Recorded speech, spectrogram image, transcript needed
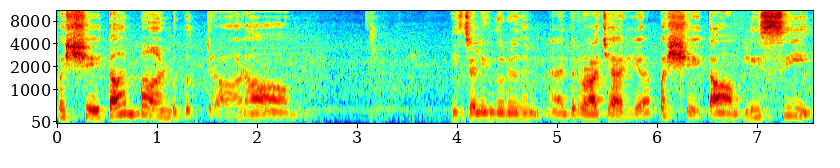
Pashaitan Panduputranam. He's telling Duryodhana, uh, Dronacharya, Pashaitam, please see.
